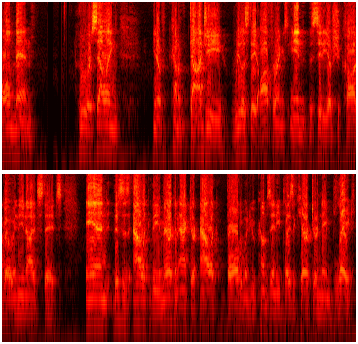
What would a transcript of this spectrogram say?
all men, who are selling, you know, kind of dodgy real estate offerings in the city of Chicago in the United States. And this is Alec, the American actor Alec Baldwin, who comes in. He plays a character named Blake,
